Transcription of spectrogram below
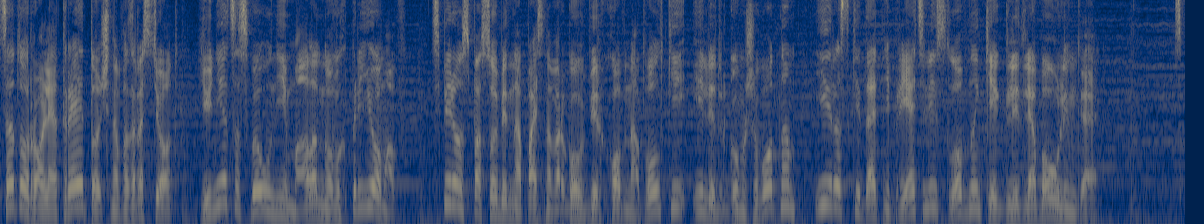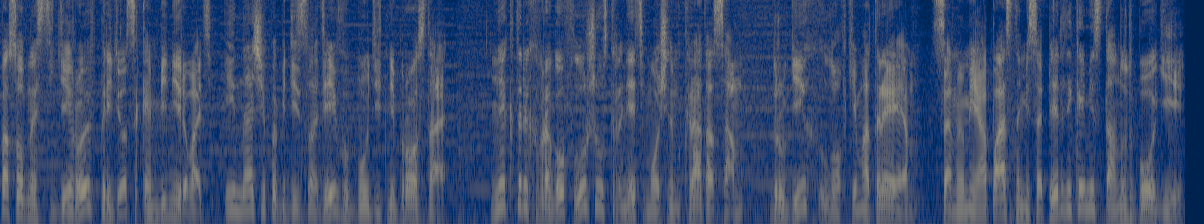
Зато роль Атрея точно возрастет. Юнец освоил немало новых приемов. Теперь он способен напасть на врагов верхом на волке или другом животном и раскидать неприятелей словно кегли для боулинга. Способности героев придется комбинировать, иначе победить злодеев будет непросто. Некоторых врагов лучше устранять мощным Кратосом, других — ловким Атреем. Самыми опасными соперниками станут боги.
